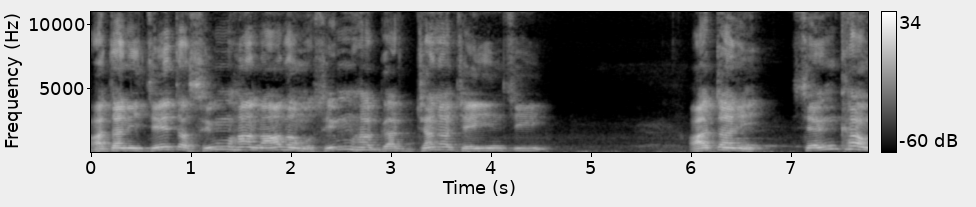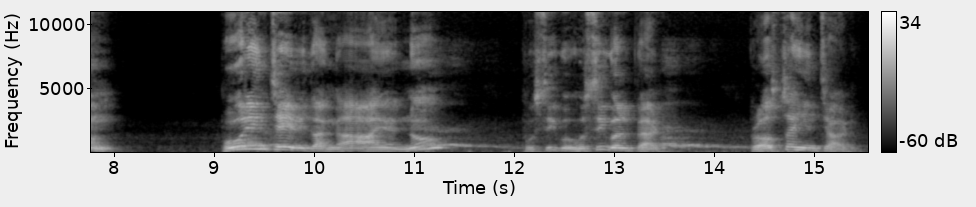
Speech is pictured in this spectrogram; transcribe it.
అతని చేత సింహనాదము సింహ గర్జన చేయించి అతని శంఖం పూరించే విధంగా ఆయన్ను ఉసిగు ఉసిగొల్పాడు ప్రోత్సహించాడు.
